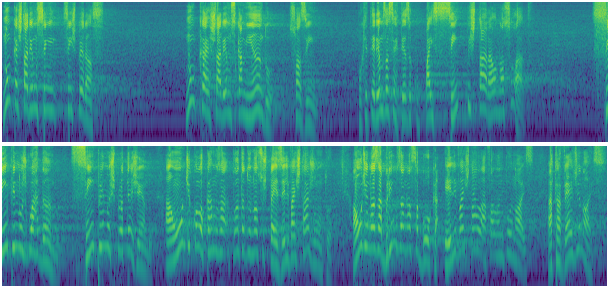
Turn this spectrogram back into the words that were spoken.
nunca estaremos sem, sem esperança, Nunca estaremos caminhando sozinho, porque teremos a certeza que o Pai sempre estará ao nosso lado, sempre nos guardando, sempre nos protegendo. Aonde colocarmos a planta dos nossos pés, Ele vai estar junto. Aonde nós abrimos a nossa boca, Ele vai estar lá falando por nós, através de nós.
